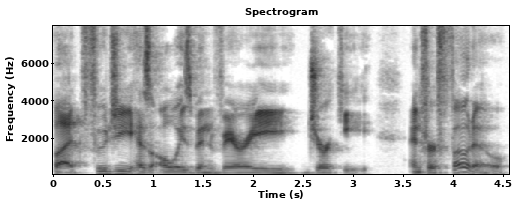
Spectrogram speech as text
but Fuji has always been very jerky. And for photo,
